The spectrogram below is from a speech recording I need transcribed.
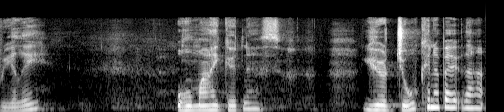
really? Oh my goodness. You're joking about that?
